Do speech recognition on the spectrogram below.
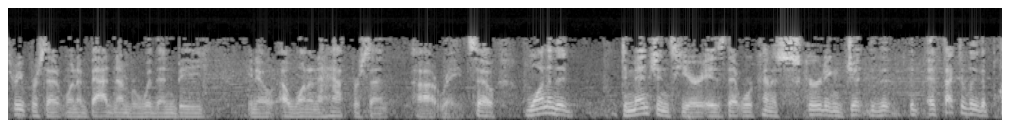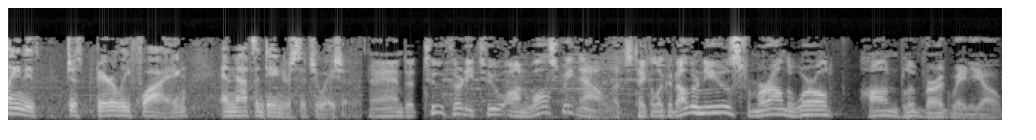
three percent, when a bad number would then be, you know, a one and a half percent uh, rate. So one of the dimensions here is that we're kind of skirting. Ju- the, the, effectively, the plane is just barely flying, and that's a dangerous situation. And at 2:32 on Wall Street now, let's take a look at other news from around the world on Bloomberg Radio.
